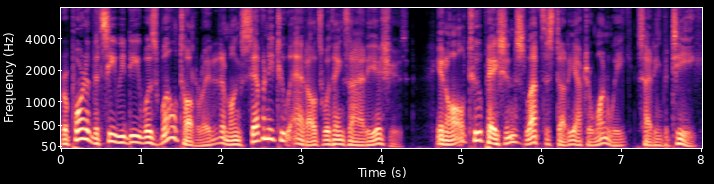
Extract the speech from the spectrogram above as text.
reported that CBD was well tolerated among 72 adults with anxiety issues. In all, two patients left the study after one week, citing fatigue.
